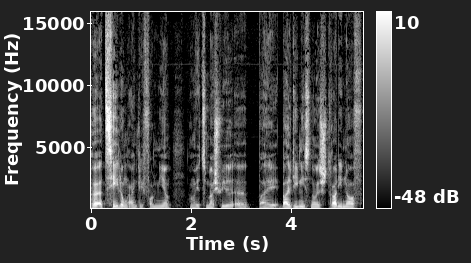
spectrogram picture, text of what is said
Hörerzählungen eigentlich von mir. Haben wir hier zum Beispiel äh, bei Baldinis neues Stradinov.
